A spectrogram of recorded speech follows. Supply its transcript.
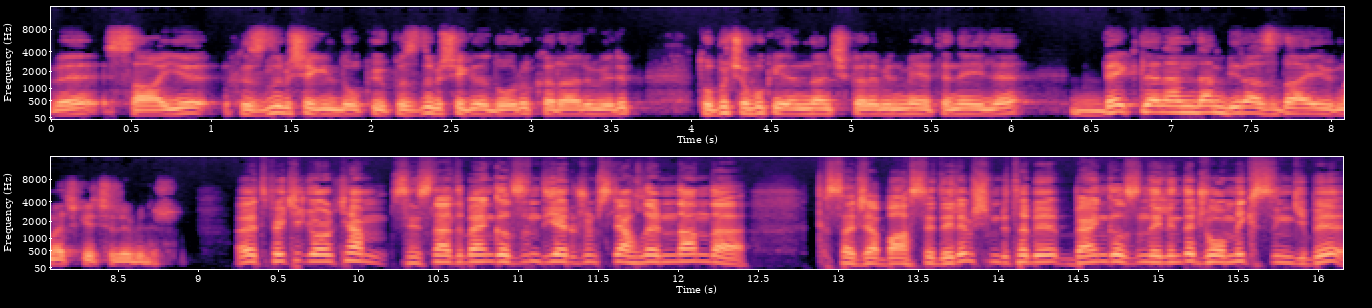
ve sahayı hızlı bir şekilde okuyup hızlı bir şekilde doğru kararı verip topu çabuk elinden çıkarabilme yeteneğiyle beklenenden biraz daha iyi bir maç geçirebilir. Evet peki Görkem, Cincinnati Bengals'ın diğer hücum silahlarından da kısaca bahsedelim. Şimdi tabii Bengals'ın elinde Joe Mixon gibi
